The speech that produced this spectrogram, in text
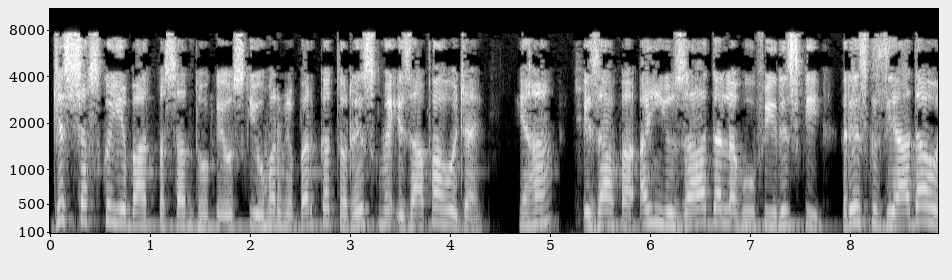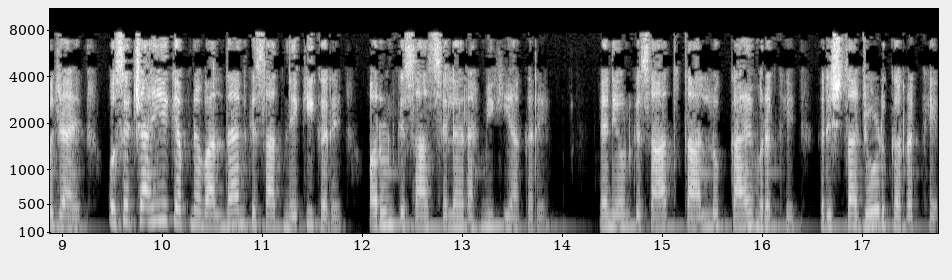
جس شخص کو یہ بات پسند ہو کہ اس کی عمر میں برکت اور رسک میں اضافہ ہو جائے یہاں اضافہ لہو فی رسکی رسک زیادہ ہو جائے، اسے چاہیے کہ اپنے والدین کے ساتھ نیکی کرے اور ان کے ساتھ سلا رحمی کیا کرے۔ یعنی ان کے ساتھ تعلق قائم رکھے، رشتہ جوڑ کر رکھے۔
